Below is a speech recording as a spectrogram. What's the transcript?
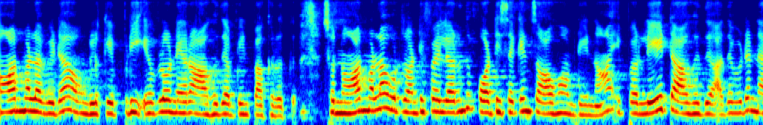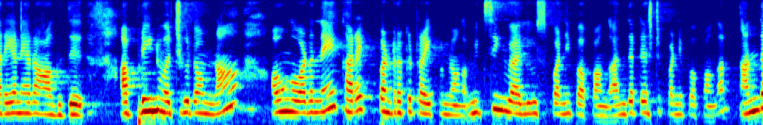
நார்மலை விட அவங்களுக்கு எப்படி எவ்வளோ நேரம் ஆகுது அப்படின்னு பார்க்குறதுக்கு. ஸோ நார்மலாக ஒரு டுவெண்ட்டி ஃபைவ்லேருந்து ஃபார்ட்டி செகண்ட்ஸ் ஆகும் அப்படின்னு இப்போ லேட் ஆகுது அதை விட நிறைய நேரம் ஆகுது அப்படின்னு வச்சுக்கிட்டோம்னா அவங்க உடனே கரெக்ட் பண்ணுறதுக்கு ட்ரை பண்ணுவாங்க. மிக்சிங் வேல்யூஸ் பண்ணி பார்ப்பாங்க அந்த டெஸ்ட் பண்ணி பார்ப்பாங்க. அந்த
